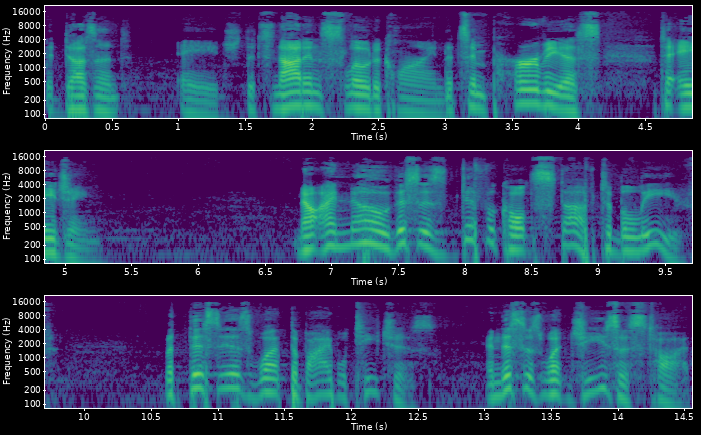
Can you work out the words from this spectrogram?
that doesn't age, that's not in slow decline, that's impervious to aging. Now, I know this is difficult stuff to believe, but this is what the Bible teaches, and this is what Jesus taught.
